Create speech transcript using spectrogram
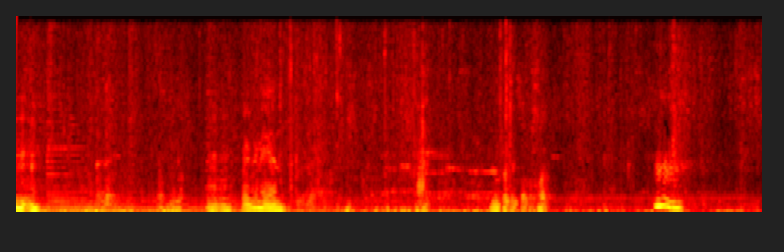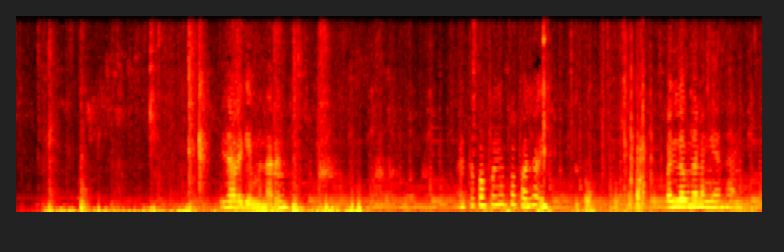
Mm-mm. Pwede na yan. Yun, tapos tapos na. Mm-mm. Ilalagay mo na rin? Ito pa pa yan pa pala eh. Ito, tapos na. Banlaw na lang yan, Han.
